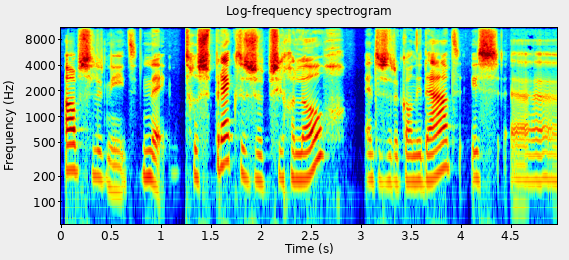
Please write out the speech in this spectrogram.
Absoluut niet. Nee, het gesprek tussen de psycholoog en tussen de kandidaat is eh,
